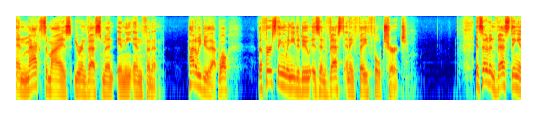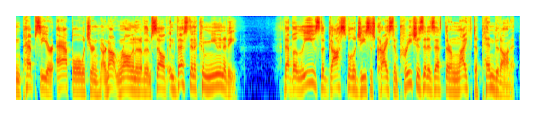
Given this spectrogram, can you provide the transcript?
and maximize your investment in the infinite. How do we do that? Well, the first thing that we need to do is invest in a faithful church. Instead of investing in Pepsi or Apple, which are, are not wrong in and of themselves, invest in a community that believes the gospel of Jesus Christ and preaches it as if their life depended on it.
